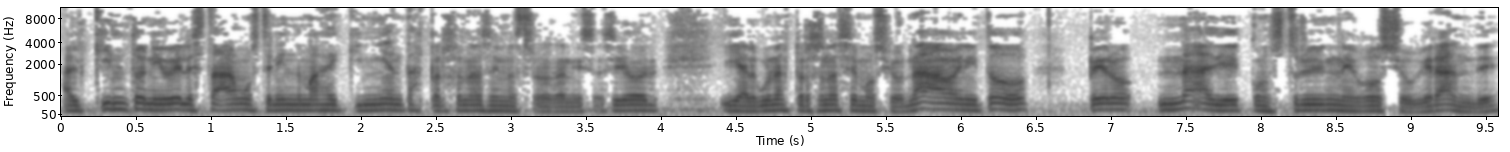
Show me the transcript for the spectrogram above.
al quinto nivel estábamos teniendo más de 500 personas en nuestra organización y algunas personas se emocionaban y todo, pero nadie construye un negocio grande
